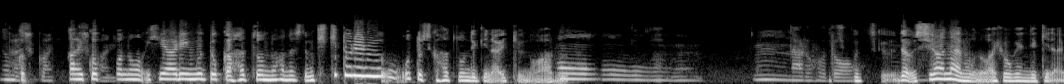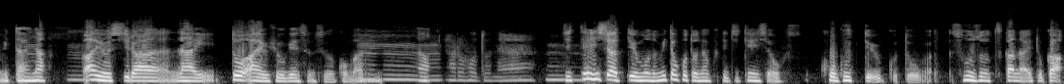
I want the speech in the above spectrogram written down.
なんか確かに。外国語のヒアリングとか発音の話でも聞き取れる音しか発音できないっていうのがある。なるほど。でも知らないものは表現できないみたいな、うん愛を知らないと愛を表現するのすごい困る。うんあなるほどね。うん自転車っていうものを見たことなくて自転車を漕ぐっていうことが想像つかないとか、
